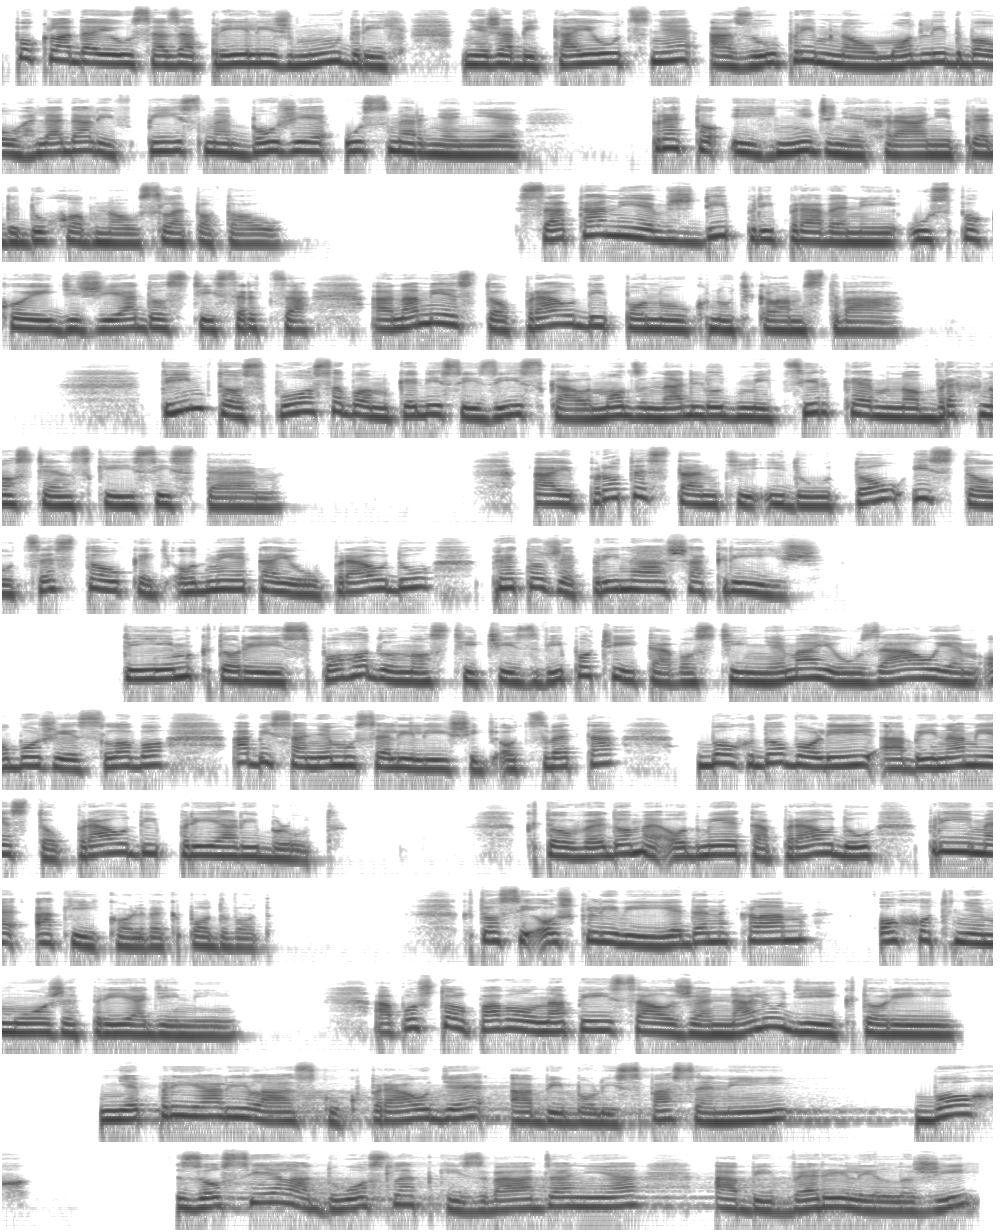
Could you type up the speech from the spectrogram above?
Pokladajú sa za príliš múdrych, než aby kajúcne a s úprimnou modlitbou hľadali v písme Božie usmernenie, preto ich nič nechráni pred duchovnou slepotou. Satan je vždy pripravený uspokojiť žiadosti srdca a namiesto pravdy ponúknuť klamstvá. Týmto spôsobom kedysi získal moc nad ľuďmi cirkevno-vrchnostenský systém – aj protestanti idú tou istou cestou, keď odmietajú pravdu, pretože prináša kríž. Tým, ktorí z pohodlnosti či z vypočítavosti nemajú záujem o Božie slovo, aby sa nemuseli líšiť od sveta, Boh dovolí, aby namiesto pravdy prijali blud. Kto vedome odmieta pravdu, príjme akýkoľvek podvod. Kto si oškliví jeden klam, ochotne môže prijať iný. Apoštol Pavol napísal, že na ľudí, ktorí neprijali lásku k pravde, aby boli spasení, Boh zosiela dôsledky zvádzania, aby verili lži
